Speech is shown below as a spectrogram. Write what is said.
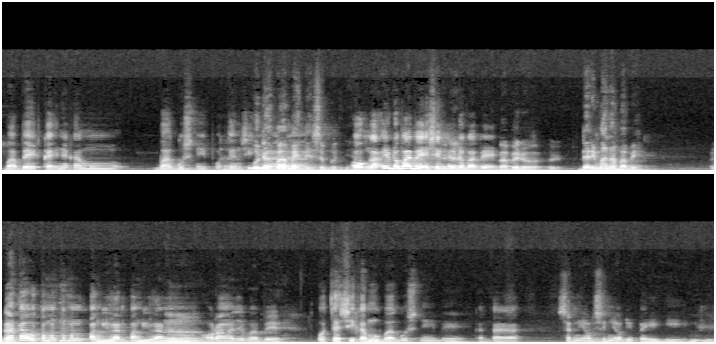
babe kayaknya kamu bagus nih potensi Udah babe disebutnya. oh enggak eh, udah babe SMP Udah. udah, babe Babe do- Dari mana babe? nggak tahu teman-teman panggilan-panggilan Hmm. orang aja babe potensi kamu bagus nih be kata senior-senior di PII Hmm.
